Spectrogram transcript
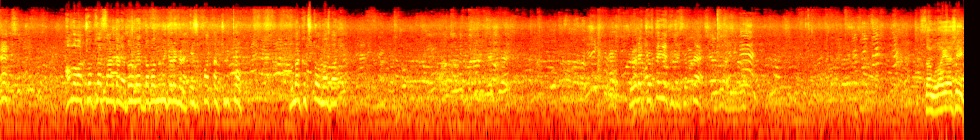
Evet. Abla bak çok güzel sardalya. Böyle dabanını göre göre. Ezik patlak çürük yok. Bundan kılçık da olmaz bak. Böyle köfte getireceğiz köfte. Ustam kolay gelsin.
